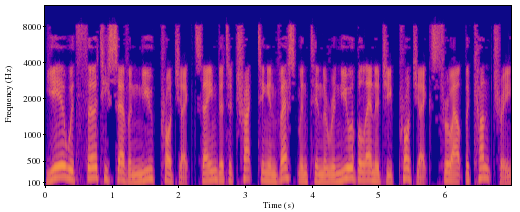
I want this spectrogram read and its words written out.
year with 37 new projects aimed at attracting investment in the renewable energy projects throughout the country.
